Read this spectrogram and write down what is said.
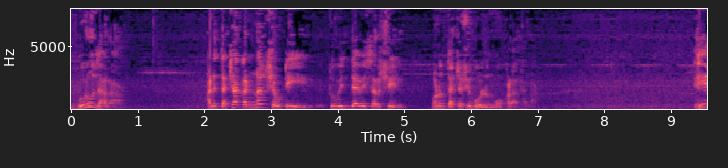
गुरु झाला. आणि त्याच्याकडनंच शेवटी तू विद्या विसरशील म्हणून त्याच्याशी बोलून मोकळा झाला. हे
